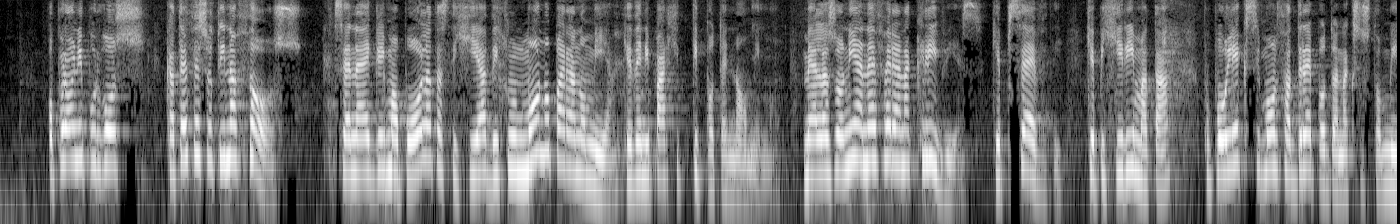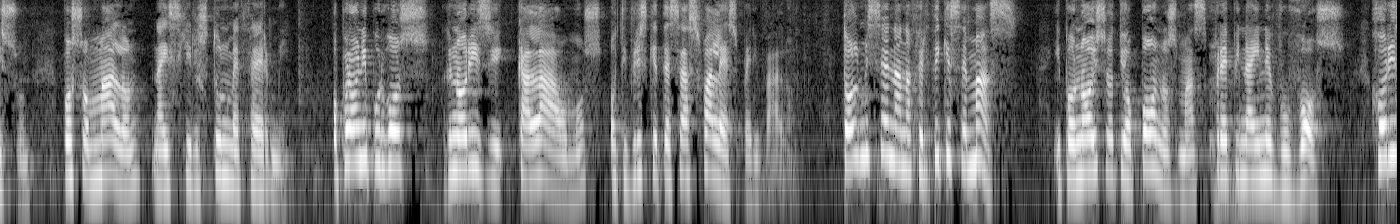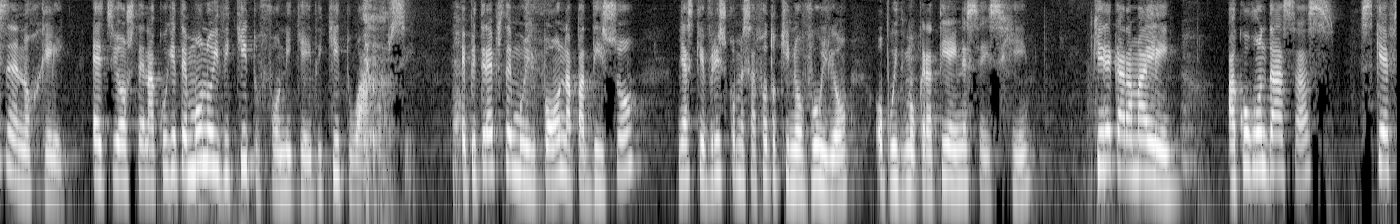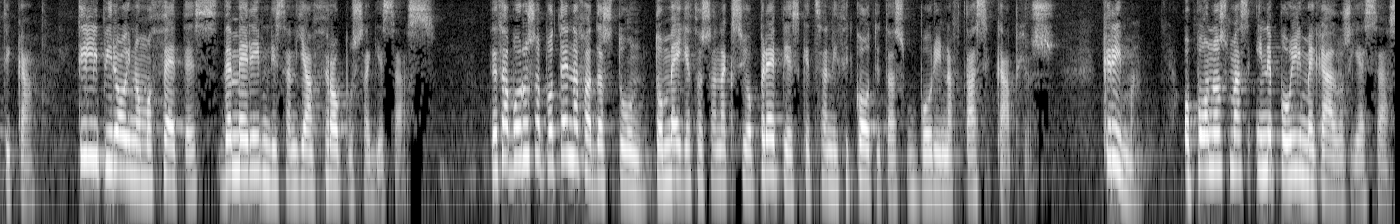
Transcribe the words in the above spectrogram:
Ο πρώην Υπουργός κατέθεσε ότι είναι αθώος σε ένα έγκλημα που όλα τα στοιχεία δείχνουν μόνο παρανομία και δεν υπάρχει τίποτε νόμιμο. Με αλαζονία ανέφερε ανακρίβειες και ψεύδι και επιχειρήματα που πολλοί εξημών θα ντρέπονταν να ξεστομίσουν, πόσο μάλλον να ισχυριστούν με θέρμη. Ο πρώην Υπουργός γνωρίζει καλά όμως ότι βρίσκεται σε ασφαλές περιβάλλον. Τόλμησε να αναφερθεί και σε εμάς. Υπονόησε ότι ο πόνος μας πρέπει να είναι βουβός, χωρίς να ενοχλεί, έτσι ώστε να ακούγεται μόνο η δική του φωνή και η δική του άποψη. Επιτρέψτε μου λοιπόν να απαντήσω, μιας και βρίσκομαι σε αυτό το κοινοβούλιο όπου η δημοκρατία είναι σε ισχύ. Κύριε Καραμαλή, ακούγοντάς σας, σκέφτηκα τι λυπηρό οι νομοθέτες δεν με ρίμνησαν για ανθρώπους σαν και εσά. Δεν θα μπορούσα ποτέ να φανταστούν το μέγεθος αναξιοπρέπειας και της ανηθικότητας που μπορεί να φτάσει κάποιος. Κρίμα. Ο πόνος μας είναι πολύ μεγάλος για εσάς.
